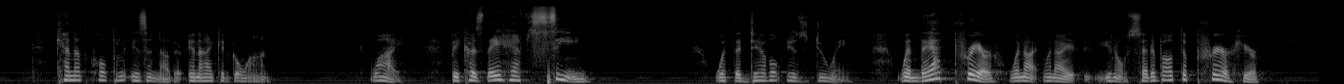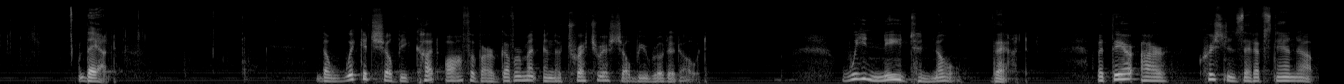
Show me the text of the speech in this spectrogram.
Kenneth Copeland is another. And I could go on. Why? Because they have seen what the devil is doing. When that prayer, when I, when I you know, said about the prayer here, that the wicked shall be cut off of our government and the treacherous shall be rooted out. We need to know that. But there are Christians that have stand up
